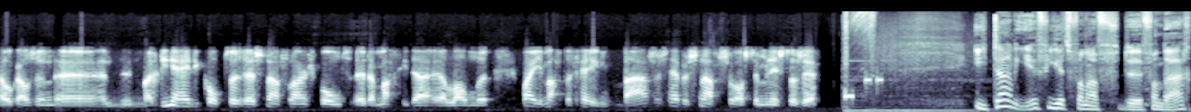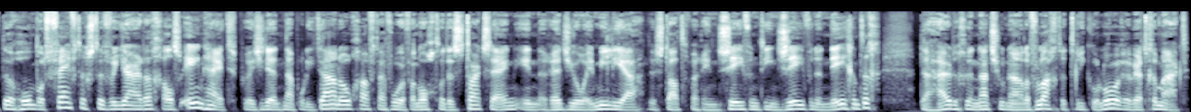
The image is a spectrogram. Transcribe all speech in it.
Ook als een, uh, een marinehelikopter uh, s'nachts langskomt, uh, dan mag hij daar landen. Maar je mag er geen basis hebben s'nachts, zoals de minister zegt. Italië viert vanaf de, vandaag de 150ste verjaardag als eenheid. President Napolitano gaf daarvoor vanochtend het startsein in Reggio Emilia, de stad waarin 1797 de huidige nationale vlag, de tricolore, werd gemaakt.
